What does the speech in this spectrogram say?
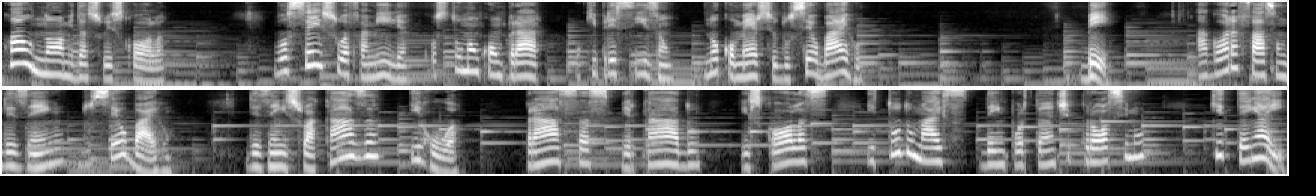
Qual o nome da sua escola? Você e sua família costumam comprar o que precisam no comércio do seu bairro? B. Agora faça um desenho do seu bairro. Desenhe sua casa e rua, praças, mercado, escolas e tudo mais de importante próximo que tem aí.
